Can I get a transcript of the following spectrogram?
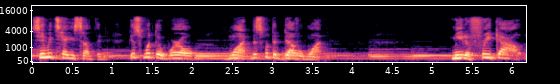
See, let me tell you something. This is what the world want. This is what the devil want. Me to freak out.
